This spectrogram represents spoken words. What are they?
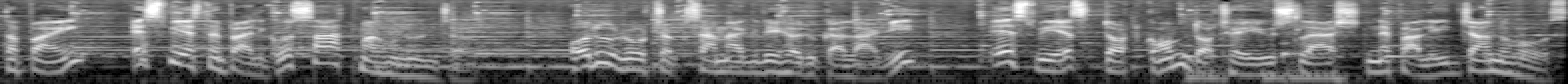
तपाईँ एसपिएस नेपालीको साथमा हुनुहुन्छ। अरू रोचक सामग्रीहरूका लागि SBS dot com dot slash Nepali जानुहोस्।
